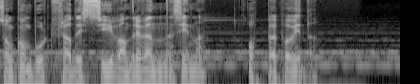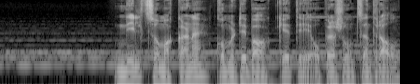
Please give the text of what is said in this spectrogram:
som kom bort fra de syv andre vennene sine oppe på vidda. Nils og makkerne kommer tilbake til operasjonssentralen.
